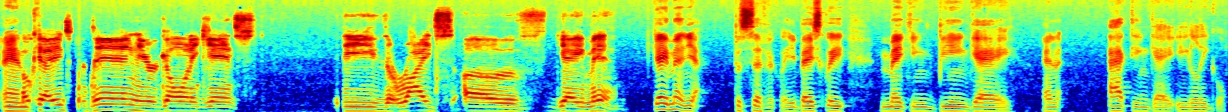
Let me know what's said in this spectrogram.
And Okay, so then you're going against the the rights of gay men. Gay men, yeah, specifically. Basically making being gay and acting gay illegal.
